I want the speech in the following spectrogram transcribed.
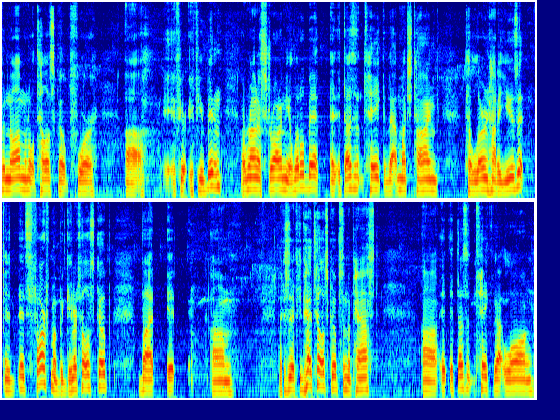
phenomenal telescope for uh, if you're if you've been around astronomy a little bit it doesn't take that much time to learn how to use it, it it's far from a beginner telescope but it um, like I said if you've had telescopes in the past uh, it, it doesn't take that long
